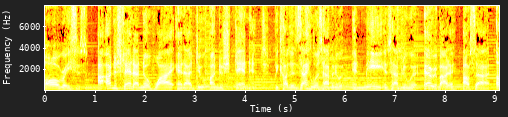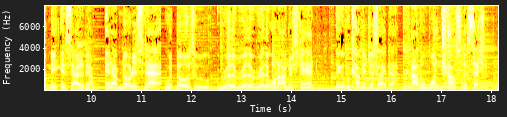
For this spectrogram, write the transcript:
all races. I understand, I know why, and I do understand it. Because exactly what's happening in me is happening with everybody outside of me, inside of them. And I've noticed that with those who really, really, really want to understand, they overcome it just like that. Out of one counseling session.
